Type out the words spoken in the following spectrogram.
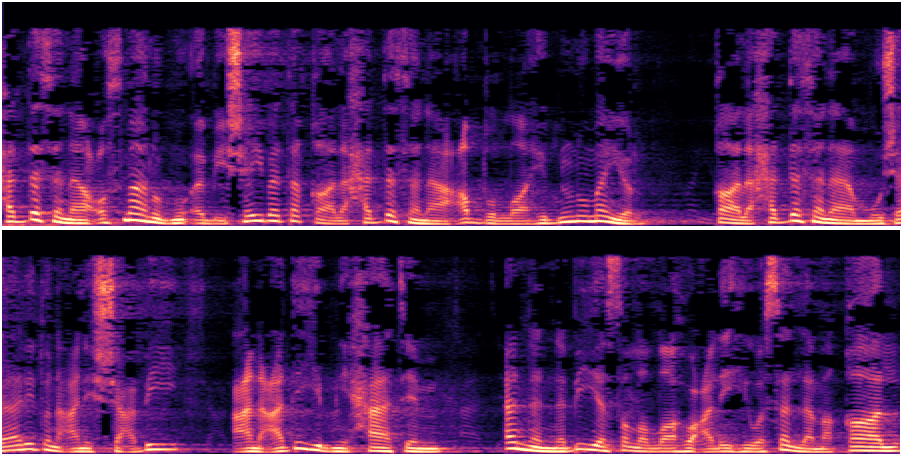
حدثنا عثمان بن أبي شيبة قال حدثنا عبد الله بن نمير قال حدثنا مجالد عن الشعبي عن عدي بن حاتم أن النبي صلى الله عليه وسلم قال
